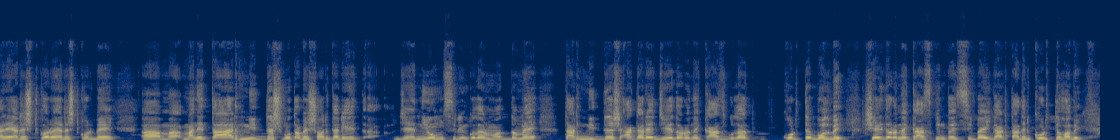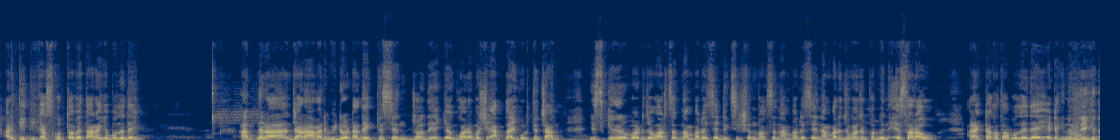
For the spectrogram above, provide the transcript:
আরে অ্যারেস্ট করো অ্যারেস্ট করবে। মানে তার নির্দেশ মোতাবেক সরকারি, যে নিয়ম শৃঙ্খলার মাধ্যমে তার নির্দেশ আকারে যে ধরনের কাজগুলা করতে বলবে, সেই ধরনের কাজ কিন্তু এই সিপাহী গার্ড তাদের করতে হবে। আর কি কি কাজ করতে হবে তার আগে বলে দেই। আপনারা যারা আমার ভিডিওটা দেখতেছেন, যদি কেউ ঘরে বসে অ্যাপ্লাই করতে চান স্ক্রিনের উপর যে হোয়াটসঅ্যাপ নাম্বার রয়েছে ডিসক্রিপশন বক্সের নাম্বার রয়েছে, এই নাম্বারে যোগাযোগ করবেন। এছাড়াও, আরেকটা কথা বলে দেই, এটা কিন্তু লিখিত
